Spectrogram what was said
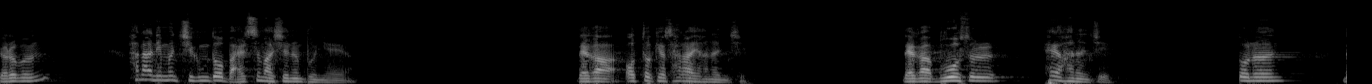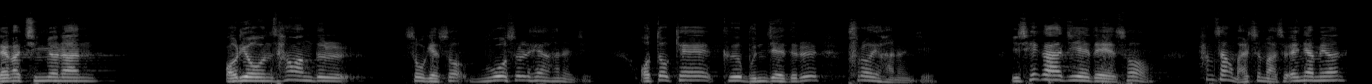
여러분, 하나님은 지금도 말씀하시는 분이에요. 내가 어떻게 살아야 하는지, 내가 무엇을 해야 하는지, 또는 내가 직면한 어려운 상황들 속에서 무엇을 해야 하는지, 어떻게 그 문제들을 풀어야 하는지, 이 세 가지에 대해서 항상 말씀하세요. 왜냐하면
